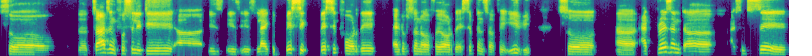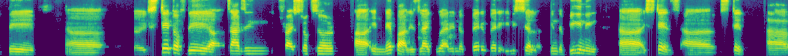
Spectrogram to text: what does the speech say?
So the charging facility uh, is is is like basic basic for the adoption of or the acceptance of a EV. So uh, at present, uh, I should say the uh, the state of the charging infrastructure in Nepal is like we are in a very very initial in the beginning stage still uh,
